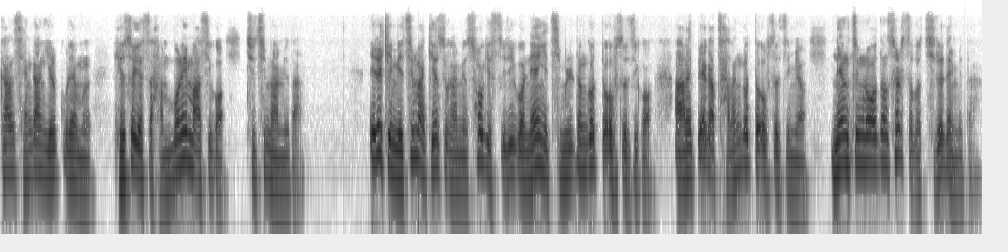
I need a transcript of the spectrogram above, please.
간 생강 10g을 해석해서 한 번에 마시고 취침합니다. 이렇게 며칠만 계속하면 속이 쓰리고 냉이 치밀던 것도 없어지고 아랫배가 차는 것도 없어지며 냉증으로 오던 설사도 치료됩니다.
